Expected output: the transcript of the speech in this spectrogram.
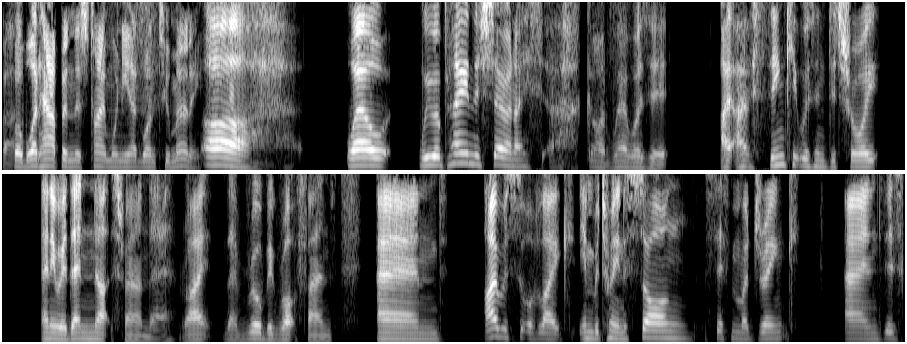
But what happened this time when you had one too many? Oh, well, we were playing the show, and I, oh God, where was it? I, I think it was in Detroit. Anyway, they're nuts around there, right? They're real big rock fans, and I was sort of like in between a song, sipping my drink, and this,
